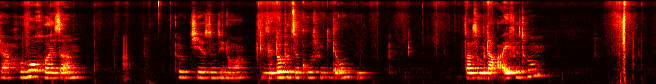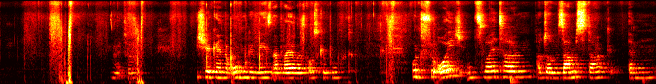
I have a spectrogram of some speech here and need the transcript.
ja, Hochhäuser an. Guckt, hier sind sie nochmal. Die sind doppelt so groß wie die da unten. Dann ist nochmal der Eiffelturm. Also, ich wäre gerne oben gewesen, aber leider was ausgebucht. Und für euch in zwei Tagen, also am Samstag, ähm,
